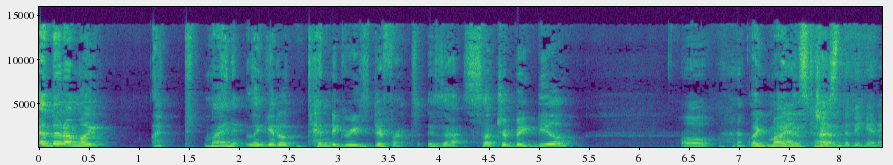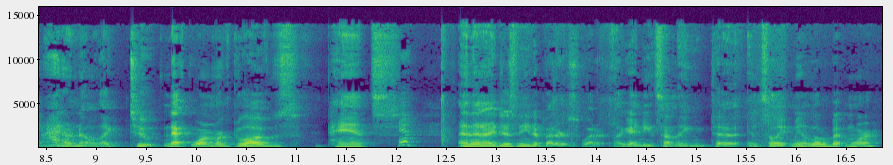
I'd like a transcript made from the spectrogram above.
and then I'm like, like mine like it'll ten degrees difference. Is that such a big deal? Oh, Like minus ten. just the beginning. I don't know. Like two neck warmer, gloves, pants. yeah. And then I just need a better sweater. Like I need something to insulate me a little bit more.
